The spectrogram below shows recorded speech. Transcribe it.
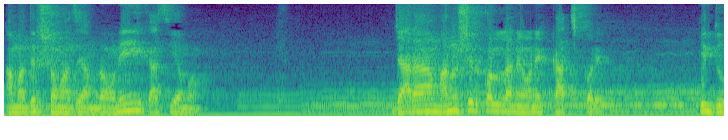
আমাদের সমাজে আমরা অনেক আছি এমন। যারা মানুষের কল্যাণে অনেক কাজ করে, কিন্তু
